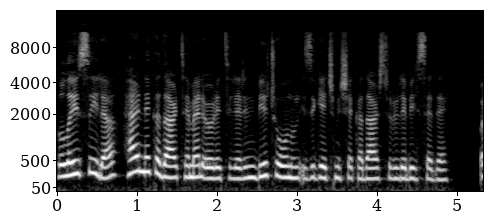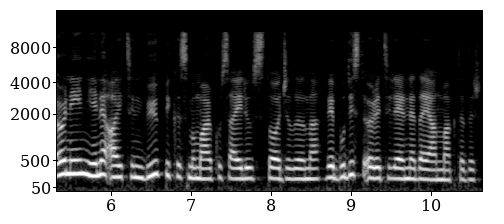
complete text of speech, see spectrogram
Dolayısıyla her ne kadar temel öğretilerin birçoğunun izi geçmişe kadar sürülebilse de, örneğin yeni ayetin büyük bir kısmı Marcus Aurelius Stoacılığına ve Budist öğretilerine dayanmaktadır.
